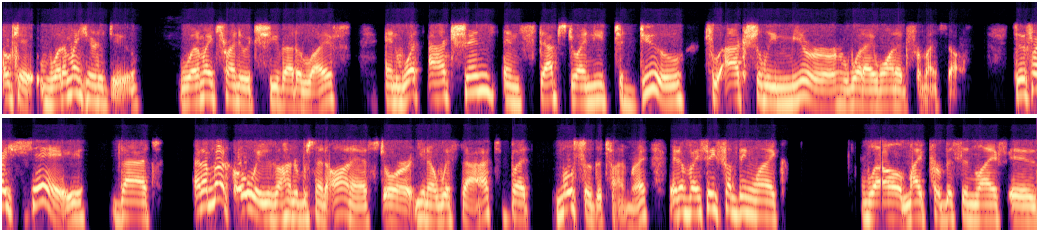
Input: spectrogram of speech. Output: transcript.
okay, what am I here to do? What am I trying to achieve out of life? And what actions and steps do I need to do to actually mirror what I wanted for myself? So if I say that, and I'm not always 100% honest or, you know, with that, but most of the time, right? And if I say something like, well, my purpose in life is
